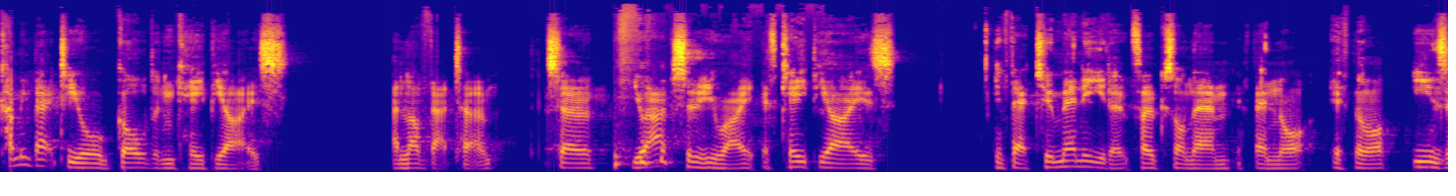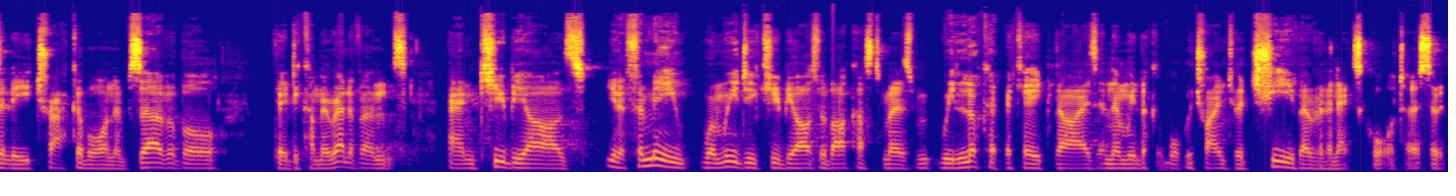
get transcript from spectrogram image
coming back to your golden KPIs, I love that term. So you're absolutely right. If KPIs, if they're too many, you don't focus on them. If they're not, if they're not easily trackable and observable, they become irrelevant. And QBRs, you know, for me, when we do QBRs with our customers, we look at the KPIs and then we look at what we're trying to achieve over the next quarter. So it,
